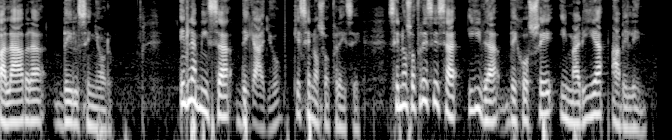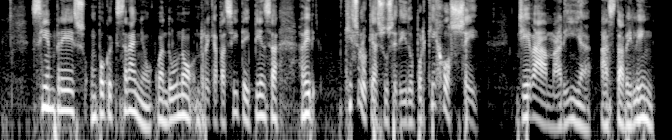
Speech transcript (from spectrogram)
Palabra del Señor. En la misa de Gallo, ¿qué se nos ofrece? Se nos ofrece esa ida de José y María a Belén. siempre es un poco extraño cuando uno recapacita y piensa, a ver, ¿qué es lo que ha sucedido? ¿Por qué José lleva a María hasta Belén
